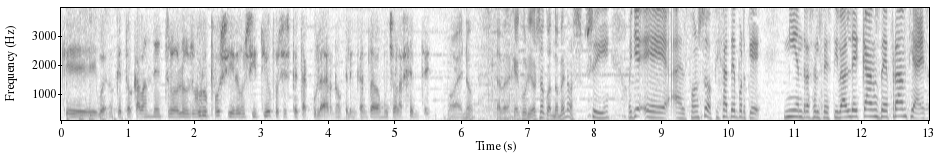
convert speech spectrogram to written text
que bueno que tocaban dentro de los grupos y era un sitio pues espectacular, ¿no? Que le encantaba mucho a la gente. Bueno, la verdad es que curioso, cuando menos. Sí. Oye, eh, Alfonso, fíjate porque mientras el Festival de Cannes de Francia es,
